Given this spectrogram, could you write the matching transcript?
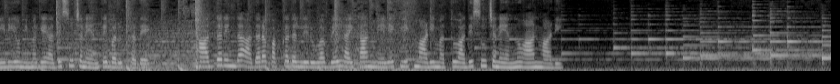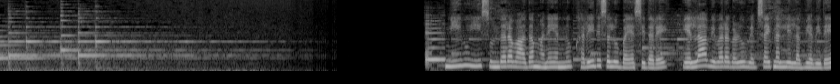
ವಿಡಿಯೋ ನಿಮಗೆ ಅಧಿಸೂಚನೆಯಂತೆ ಬರುತ್ತದೆ. ಆದ್ದರಿಂದ ಅದರ ಪಕ್ಕದಲ್ಲಿರುವ ಬೆಲ್ ಐಕಾನ್ ಮೇಲೆ ಕ್ಲಿಕ್ ಮಾಡಿ ಮತ್ತು ಅಧಿಸೂಚನೆಯನ್ನು ಆನ್ ಮಾಡಿ. ನೀವು ಈ ಸುಂದರವಾದ ಮನೆಯನ್ನು ಖರೀದಿಸಲು ಬಯಸಿದರೆ ಎಲ್ಲಾ ವಿವರಗಳು ವೆಬ್ಸೈಟ್ನಲ್ಲಿ ಲಭ್ಯವಿದೆ.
